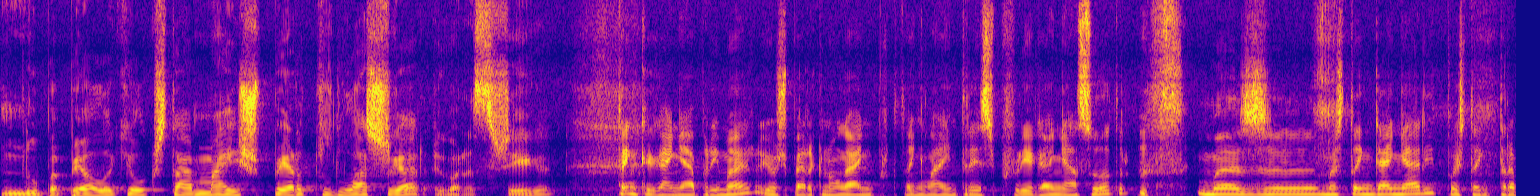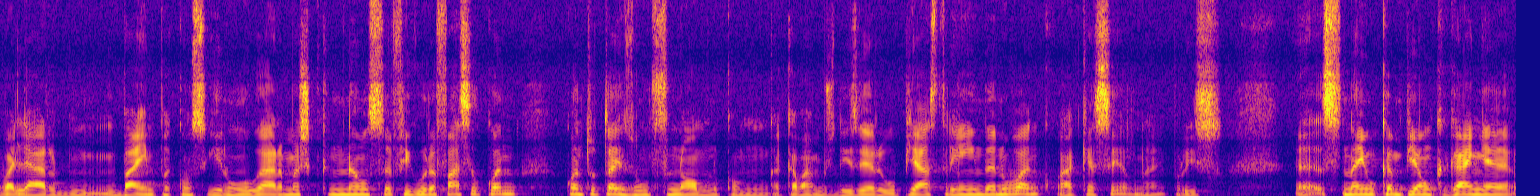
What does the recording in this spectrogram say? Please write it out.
no papel, aquele que está mais perto de lá chegar. Agora, se chega, Tem que ganhar primeiro, eu espero que não ganhe porque tenho lá interesses, preferia ganhasse outro, mas, eh, mas tem que ganhar e depois tem que trabalhar bem para conseguir um lugar, mas que não se afigura fácil quando, quando tu tens um fenómeno, como acabámos de dizer, o Piastri ainda no banco, a aquecer, não é? Por isso, eh, se nem o campeão que ganha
